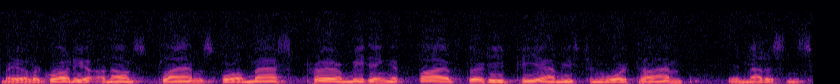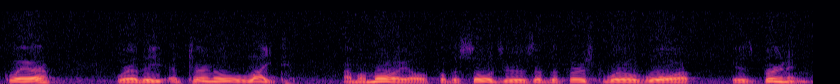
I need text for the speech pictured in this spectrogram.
Mayor LaGuardia announced plans for a mass prayer meeting at 5.30 p.m. Eastern Wartime in Madison Square, where the Eternal Light a memorial for the soldiers of the First World War is burning.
